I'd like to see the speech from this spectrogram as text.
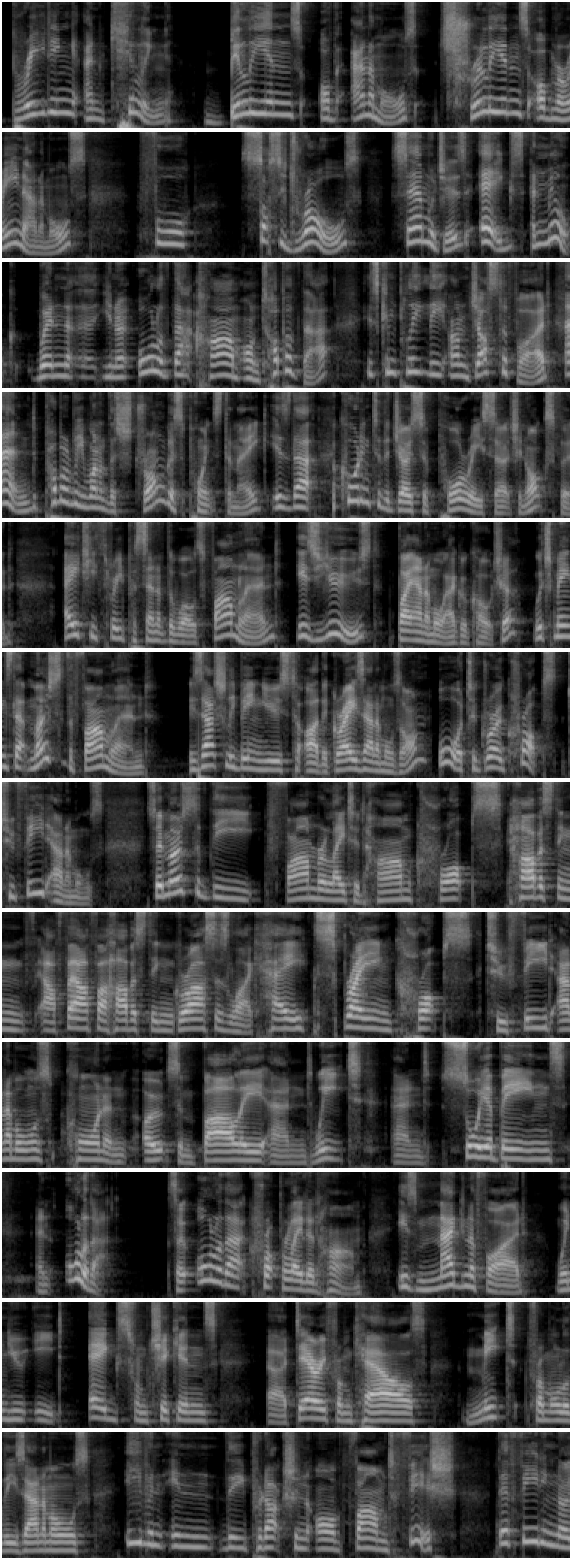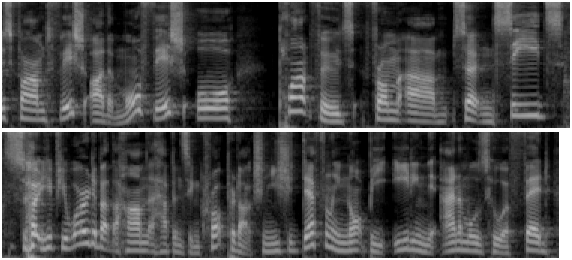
breeding and killing billions of animals, trillions of marine animals for sausage rolls, sandwiches, eggs, and milk. When, uh, you know, all of that harm on top of that is completely unjustified. And probably one of the strongest points to make is that, according to the Joseph Poore research in Oxford, 83% of the world's farmland is used by animal agriculture, which means that most of the farmland is actually being used to either graze animals on or to grow crops to feed animals. So most of the farm related harm, crops, harvesting alfalfa, harvesting grasses like hay, spraying crops to feed animals, corn and oats and barley and wheat and soya beans and all of that. So all of that crop related harm is magnified when you eat eggs from chickens, uh, dairy from cows, meat from all of these animals, even in the production of farmed fish, they're feeding those farmed fish either more fish or plant foods from um, certain seeds. So if you're worried about the harm that happens in crop production, you should definitely not be eating the animals who are fed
